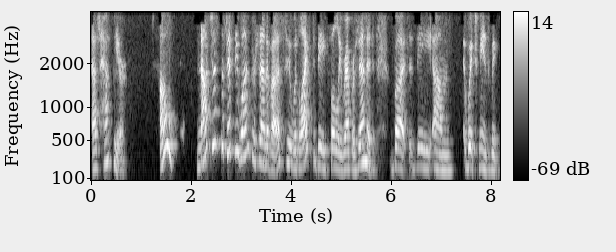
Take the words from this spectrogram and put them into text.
as happier. Oh, not just the 51% of us who would like to be fully represented, but the, um, which means we've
